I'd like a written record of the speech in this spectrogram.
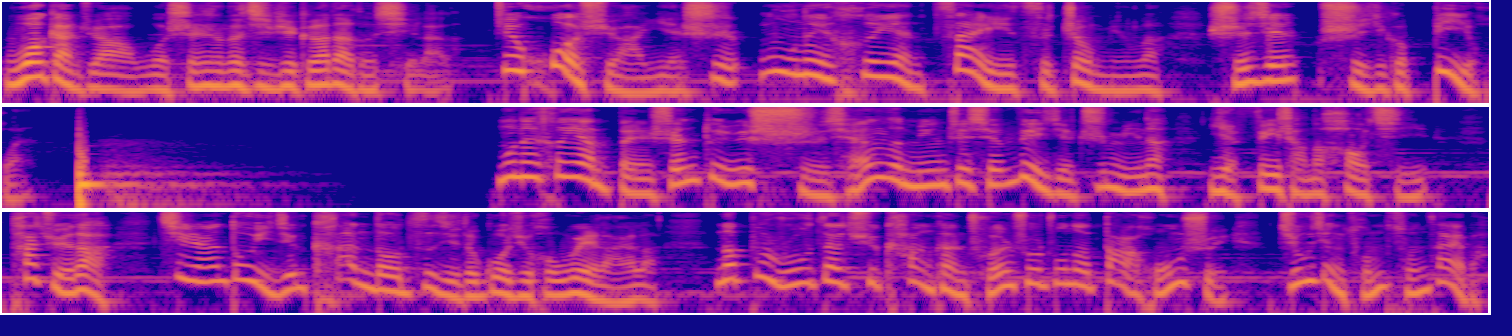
我感觉啊，我身上的鸡皮疙瘩都起来了。这或许啊，也是墓内鹤宴再一次证明了时间是一个闭环。墓内鹤宴本身对于史前文明这些未解之谜呢，也非常的好奇。他觉得，既然都已经看到自己的过去和未来了，那不如再去看看传说中的大洪水究竟存不存在吧。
